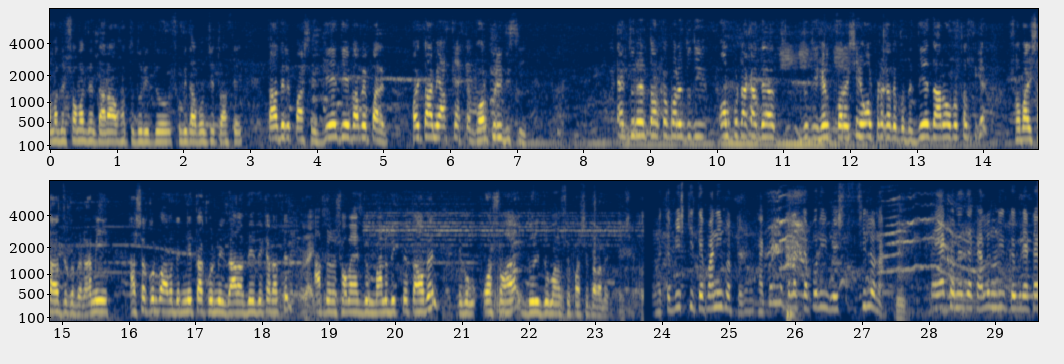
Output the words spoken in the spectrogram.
আমাদের সমাজের যারা হতদরিদ্র সুবিধা বঞ্চিত আছে তাদের পাশে যে যেভাবে পারেন হয়তো আমি আজকে একটা গড় করে দিছি। একজনের দরকার পড়ে যদি অল্প টাকা দেওয়া যদি হেল্প করে সে অল্প টাকাতে করবে। যে যার অবস্থান থেকে সবাই সাহায্য করবেন আমি আশা করব আমাদের নেতা কর্মী যারা যে যেখানে আছেন আপনারা সবাই একজন মানবিক নেতা হবেন এবং অসহায় দরিদ্র মানুষের পাশে দাঁড়াবেন। হয়তো বৃষ্টিতে পানি পড়তো থাকার মতো একটা পরিবেশ ছিল না। তাই এখন যে কালুঙ্গির কবির একটা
